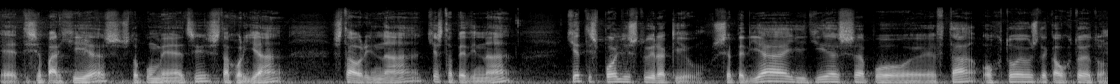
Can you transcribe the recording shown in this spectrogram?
ε, της επαρχίας, στο πούμε έτσι, στα χωριά, στα ορεινά και στα παιδινά και της πόλης του Ηρακλείου σε παιδιά ηλικίας από 7, 8 έως 18 ετών.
